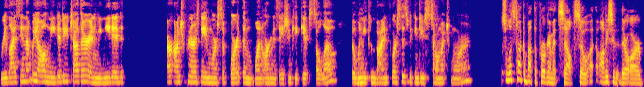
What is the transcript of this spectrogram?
realizing that we all needed each other and we needed our entrepreneurs needed more support than one organization could give solo. But when yeah. you combine forces, we can do so much more. So let's talk about the program itself. So uh, obviously there are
